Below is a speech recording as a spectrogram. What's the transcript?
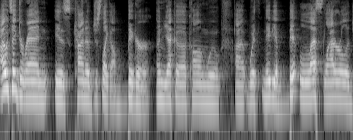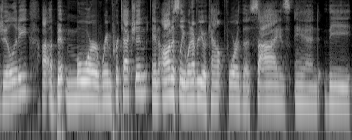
I would say Duren is kind of just like a bigger Onyeka Okongwu uh, with maybe a bit less lateral agility, uh, a bit more rim protection, and honestly, whenever you account for the size and the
